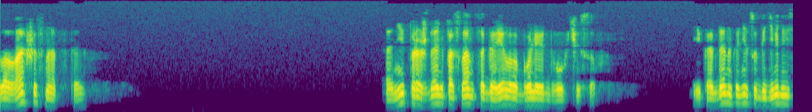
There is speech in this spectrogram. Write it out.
Глава 16. Они прождали посланца Горелого более двух часов. И когда наконец убедились,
